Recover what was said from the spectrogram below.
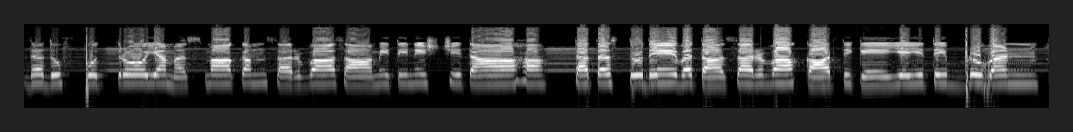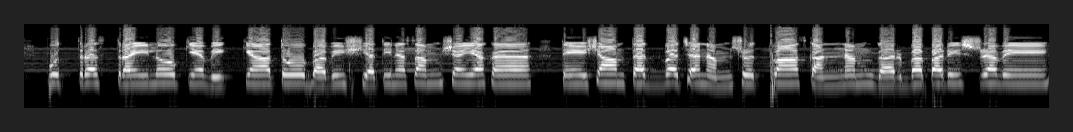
ददुः पुत्रोऽयमस्माकं सर्वासामिति निश्चिताः ततस्तु देवता सर्वाः कार्तिकेय इति ब्रुवन्। पुत्रस्त्रैलोक्यविख्यातो भविष्यति न संशयः। तेषां तद्वचनं श्रुत्वा स्कन्नं गर्भपरिश्रवे।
